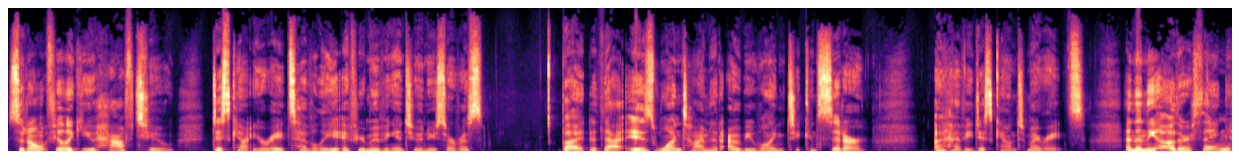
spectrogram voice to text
So don't feel like you have to discount your rates heavily if you're moving into a new service. But that is one time that I would be willing to consider a heavy discount to my rates. And then the other thing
